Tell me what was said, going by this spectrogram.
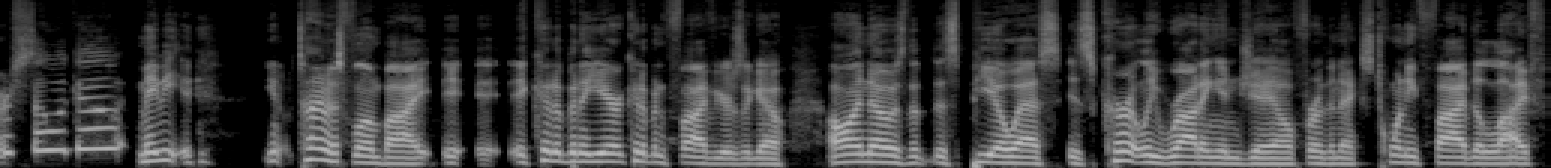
or so ago. Maybe you know, time has flown by. It, it, it, could have been a year, it could have been five years ago. All I know is that this POS is currently rotting in jail for the next 25 to life.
